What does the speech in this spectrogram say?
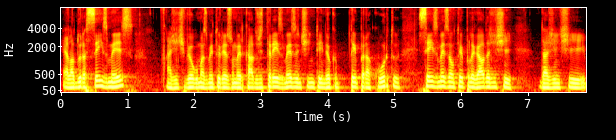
ela dura seis meses A gente viu algumas mentorias no mercado de três meses, a gente entendeu que o tempo era curto. Seis meses é um tempo legal da gente, da gente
